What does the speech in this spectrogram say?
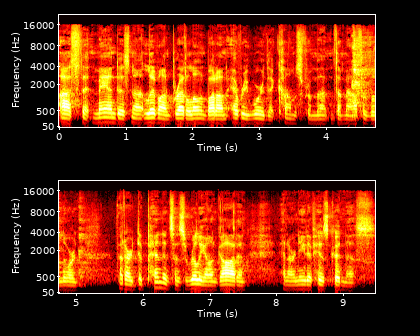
us that man does not live on bread alone, but on every word that comes from the, the mouth of the Lord. That our dependence is really on God. And, and our need of His goodness.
